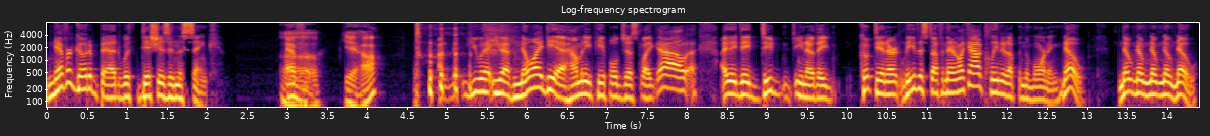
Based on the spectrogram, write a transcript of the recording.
Never go to bed with dishes in the sink. Ever. Uh, yeah. you you have no idea how many people just like oh I, they, they do you know they cook dinner leave the stuff in there and like ah, I'll clean it up in the morning. No, No, no, no, no, no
